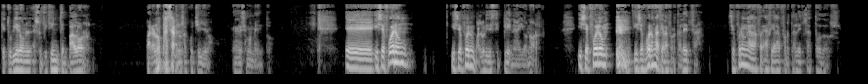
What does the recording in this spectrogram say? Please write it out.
que tuvieron suficiente valor para no pasarlos a cuchillo en ese momento. Eh, y se fueron, y se fueron, valor y disciplina y honor, y se fueron, y se fueron hacia la fortaleza. Se fueron hacia la fortaleza todos.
